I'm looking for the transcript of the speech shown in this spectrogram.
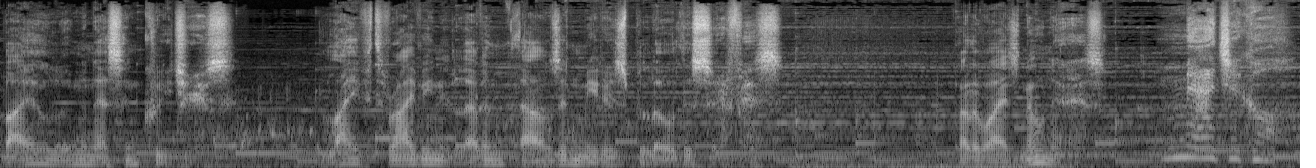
Bioluminescent creatures. Life thriving 11,000 meters below the surface. Otherwise known as Magical.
